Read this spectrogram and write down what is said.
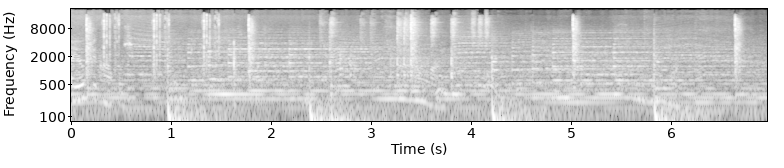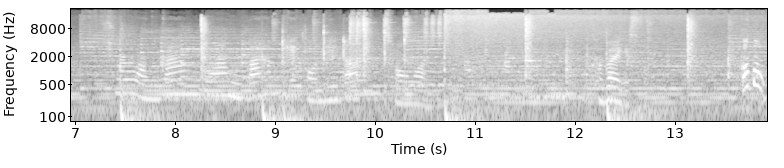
나 여기 가고 싶어. 수원과 호황과 함께 거닐던 정원. 가봐야겠어. 우리도.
